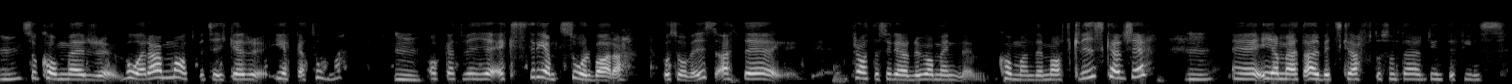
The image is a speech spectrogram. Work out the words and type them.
mm. så kommer våra matbutiker eka tomma. Mm. Och att vi är extremt sårbara på så vis. Att det pratas ju redan nu om en kommande matkris kanske. Mm. Eh, I och med att arbetskraft och sånt där inte finns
